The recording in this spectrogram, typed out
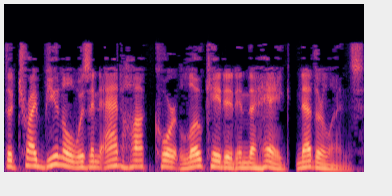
The tribunal was an ad hoc court located in The Hague, Netherlands.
